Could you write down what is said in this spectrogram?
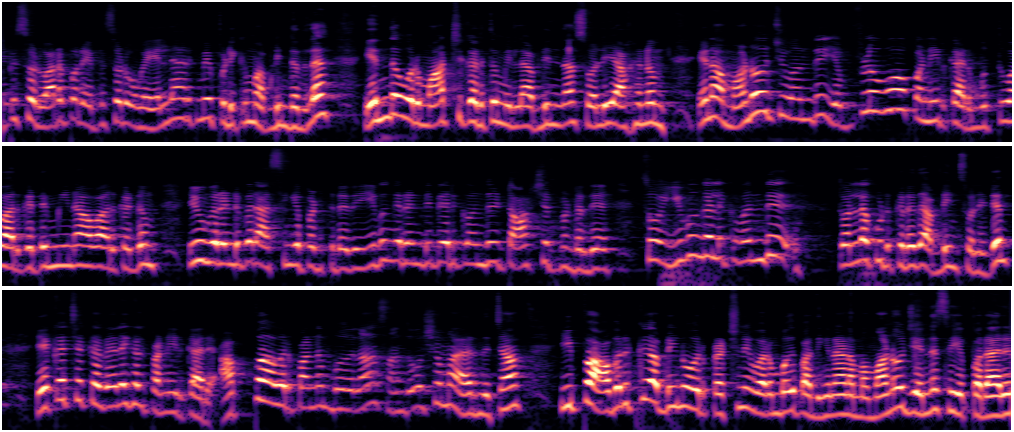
எபிசோட் வரப்போகிற எபிசோடு உங்கள் எல்லாருக்குமே பிடிக்கும் அப்படின்றதுல எந்த ஒரு மாற்று கருத்தும் இல்லை அப்படின்னு தான் சொல்லி ஆகணும். ஏன்னா மனோஜ் வந்து எவ்வளவோ பண்ணியிருக்காரு. முத்துவாக இருக்கட்டும் மீனாவாக இருக்கட்டும் இவங்க ரெண்டு பேரும் அசிங்கப்படுத்துறது இவங்க ரெண்டு பேருக்கு வந்து டார்ச்சர் பண்ணுறது ஸோ இவங்களுக்கு வந்து தொல்லை கொடுக்கறது அப்படின்னு சொல்லிட்டு எக்கச்சக்க வேலைகள் பண்ணியிருக்காரு. அப்போ அவர் பண்ணும்போதெல்லாம் சந்தோஷமாக இருந்துச்சான் இப்போ அவருக்கு அப்படின்னு ஒரு பிரச்சனை வரும்போது பார்த்தீங்கன்னா நம்ம மனோஜ் என்ன செய்ய போகிறாரு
